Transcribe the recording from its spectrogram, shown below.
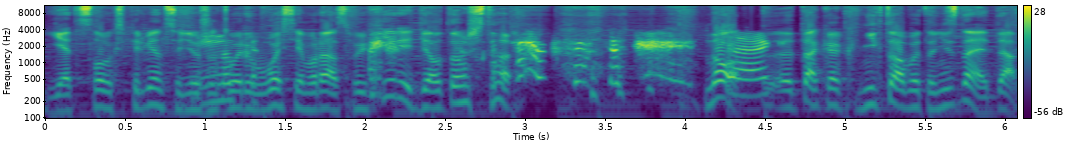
Я это слово эксперимент сегодня уже Ну-ка. говорю 8 раз в эфире. Дело в том, что... Но, э, так как никто об этом не знает, да.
